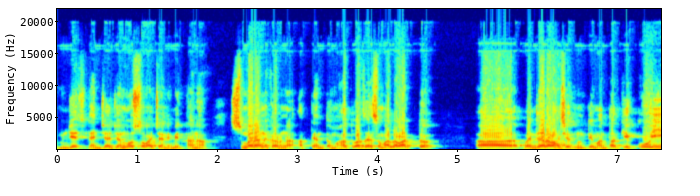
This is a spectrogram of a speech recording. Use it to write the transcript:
म्हणजेच त्यांच्या जन्मोत्सवाच्या निमित्तानं स्मरण करणं अत्यंत महत्वाचं आहे असं मला वाटतं. बंजारा भाषेतून ते म्हणतात की कोई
